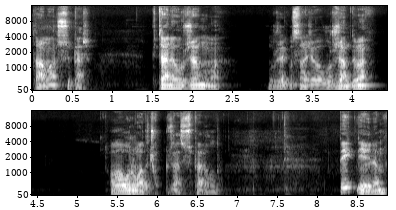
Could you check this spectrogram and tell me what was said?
Tamam süper. Bir tane vuracağım mı? Vuracak mısın acaba? Vuracağım değil mi? Aa vurmadı. Çok güzel. Süper oldu. Bekleyelim.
